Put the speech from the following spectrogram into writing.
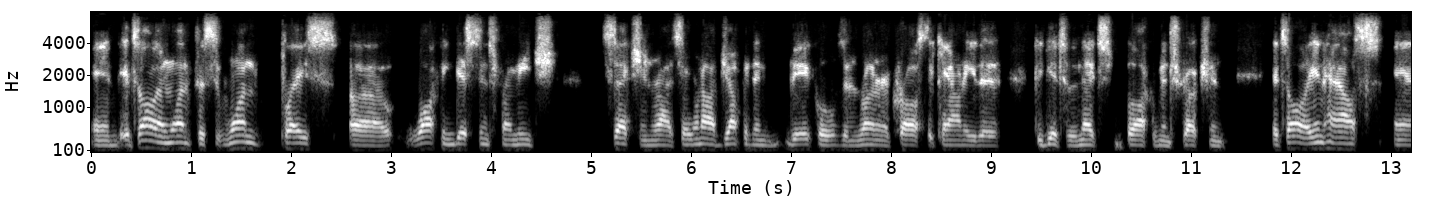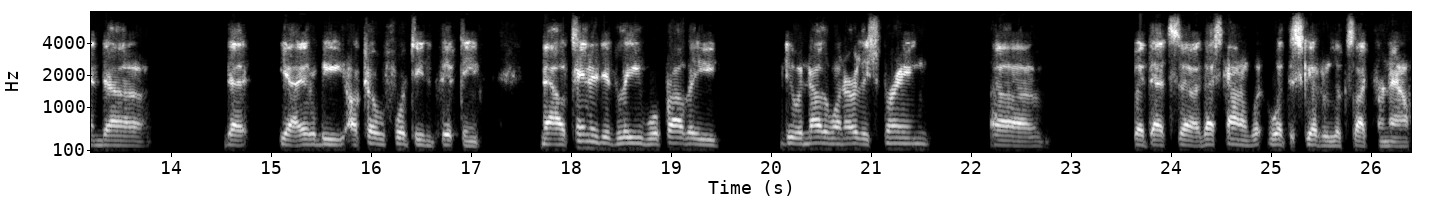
And it's all in one, one place, uh, walking distance from each section, right? So we're not jumping in vehicles and running across the county to to get to the next block of instruction. It's all in house, and uh, that yeah, it'll be October 14th and 15th. Now, tentatively, we'll probably do another one early spring, uh, but that's uh, that's kind of what, what the schedule looks like for now.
